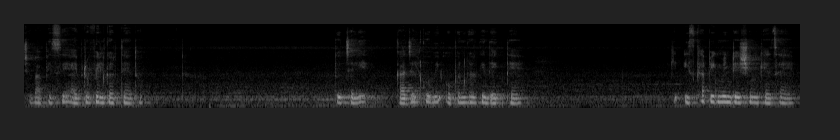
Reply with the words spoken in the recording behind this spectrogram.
जब आप इससे आईब्रो फिल करते हैं तो। तो चलिए, काजल को भी ओपन करके देखते हैं कि इसका पिगमेंटेशन कैसा है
